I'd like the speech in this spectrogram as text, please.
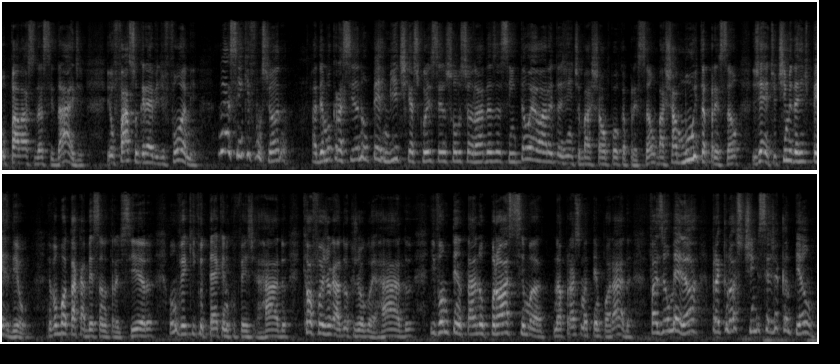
o palácio da cidade, eu faço greve de fome. Não é assim que funciona. A democracia não permite que as coisas sejam solucionadas assim. Então é hora da gente baixar um pouco a pressão, baixar muita pressão. Gente, o time da gente perdeu. Eu vou botar a cabeça no travesseiro, vamos ver o que, que o técnico fez de errado, qual foi o jogador que jogou errado, e vamos tentar no próxima, na próxima temporada fazer o melhor para que nosso time seja campeão.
